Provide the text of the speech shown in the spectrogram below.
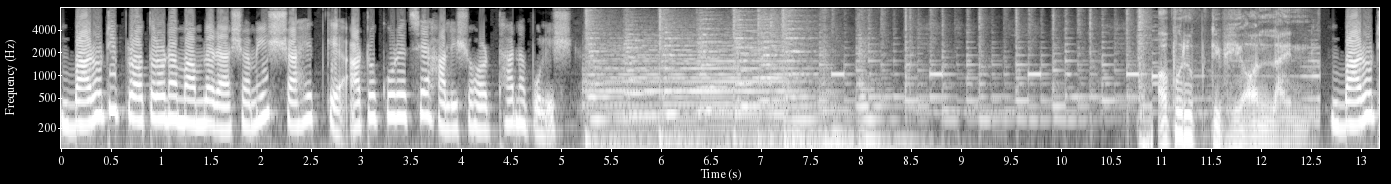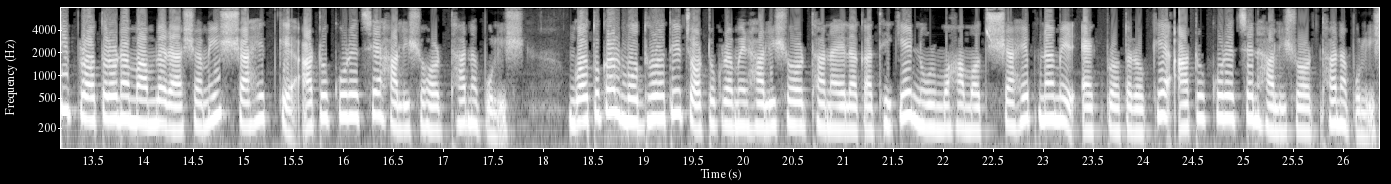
বারোটি প্রতারণা মামলার আসামি শাহেদকে আটক করেছে হালিশহর থানা পুলিশ। অপরূপ টিভি অনলাইন। বারোটি প্রতারণা মামলার আসামি শাহেদকে আটক করেছে হালিশহর থানা পুলিশ। গতকাল মধ্যরাতে চট্টগ্রামের হালিশহর থানা এলাকা থেকে নূর মোহাম্মদ সাহেব নামের এক প্রতারককে আটক করেছেন হালিশহর থানা পুলিশ।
